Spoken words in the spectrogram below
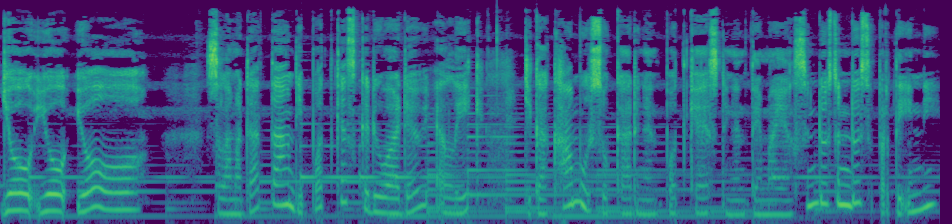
Yo, yo, yo. Selamat datang di podcast kedua Dewi Elik. Jika kamu suka dengan podcast dengan tema yang sendu-sendu seperti ini,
